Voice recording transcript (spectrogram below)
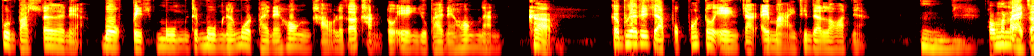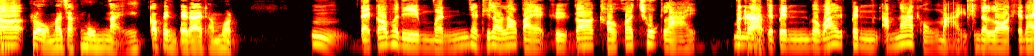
ปูนปลาสเตอร์เนี่ยโบกปิดมุมมุมทั้งหมดภายในห้องเขา แล้วก็ขังตัวเองอยู่ภายในห้องนั้น ครับ ก็เพื่อที่จะปกป้องตัวเองจากไอหมา Tindalos เนี่ยอืมเพราะมันแต่อาจก็จะโผล่มาจากมุมไหนก็เป็นไปได้ทั้งหมด อืม แต่ก็พอดีเหมือนอย่างที่เราเล่าไปอะคือก็เขาก็โชคร้าย มันครับอาจจะเป็นแบบว่าเป็นอำนาจของหมา Tindalos ก็ได้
